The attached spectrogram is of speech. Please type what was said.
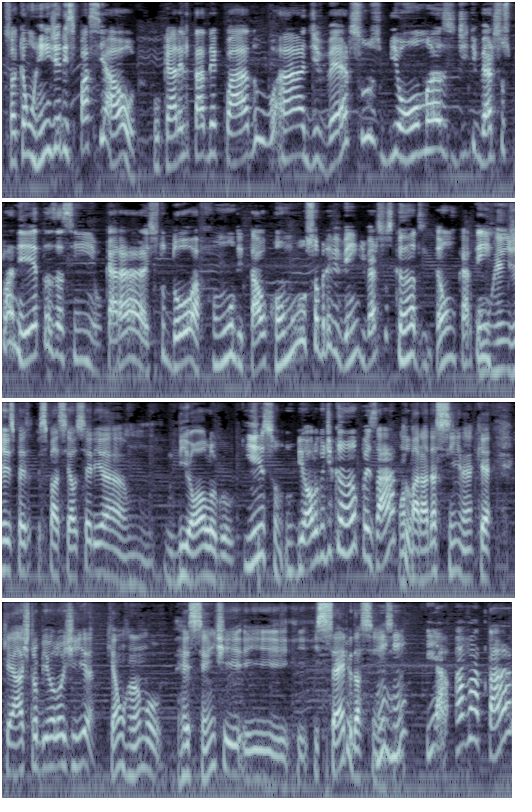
só que é um ranger espacial. O cara ele tá adequado a diversos biomas de diversos planetas, assim. O cara estudou a fundo e tal como sobreviver em diversos cantos. Então o cara tem Um ranger espa- espacial seria um, um biólogo, isso, um biólogo de campo, exato. uma parada assim, né? Que é, que é a astrobiologia, que é um ramo recente e, e- e sério da ciência. Uhum. E a Avatar,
